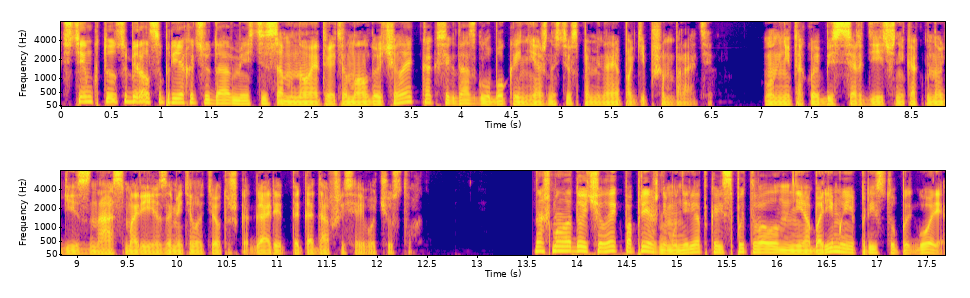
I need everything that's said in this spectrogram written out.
«С тем, кто собирался приехать сюда вместе со мной», — ответил молодой человек, как всегда с глубокой нежностью вспоминая о погибшем брате. «Он не такой бессердечный, как многие из нас, Мария», — заметила тетушка Гарри, догадавшись о его чувствах. Наш молодой человек по-прежнему нередко испытывал необоримые приступы горя.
